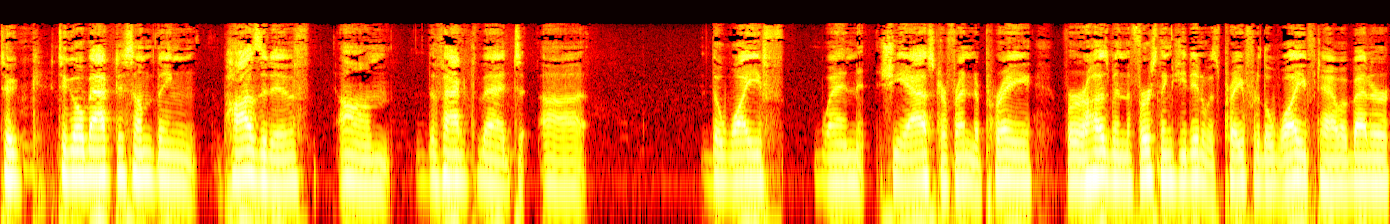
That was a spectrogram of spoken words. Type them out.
to to go back to something positive, um, the fact that uh, the wife, when she asked her friend to pray for her husband, the first thing she did was pray for the wife to have a better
